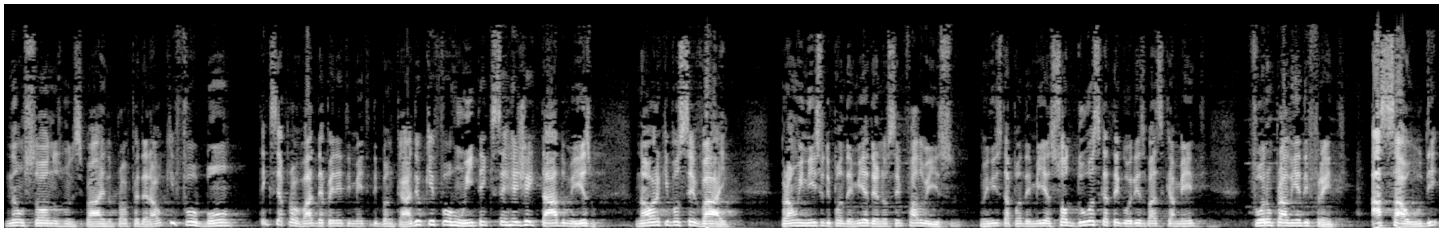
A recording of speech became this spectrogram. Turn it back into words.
não só nos municipais, no próprio federal. O que for bom tem que ser aprovado independentemente de bancada, e o que for ruim tem que ser rejeitado mesmo. Na hora que você vai para um início de pandemia, Adriano, eu sempre falo isso. No início da pandemia, só duas categorias basicamente foram para a linha de frente: a saúde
